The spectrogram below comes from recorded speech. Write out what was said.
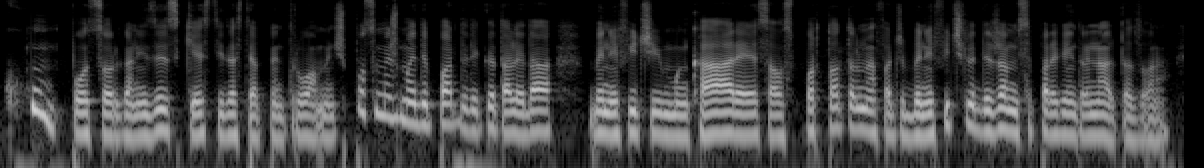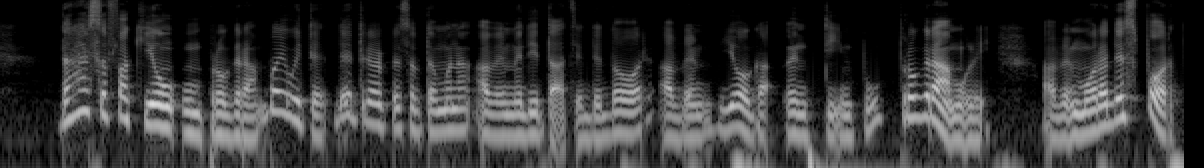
cum poți să organizezi chestiile astea pentru oameni și poți să mergi mai departe decât a le da beneficii mâncare sau sport. Toată lumea face beneficiile, deja mi se pare că intră în altă zonă. Dar hai să fac eu un program. Băi, uite, de trei ori pe săptămână avem meditație, de două ori avem yoga în timpul programului. Avem oră de sport,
